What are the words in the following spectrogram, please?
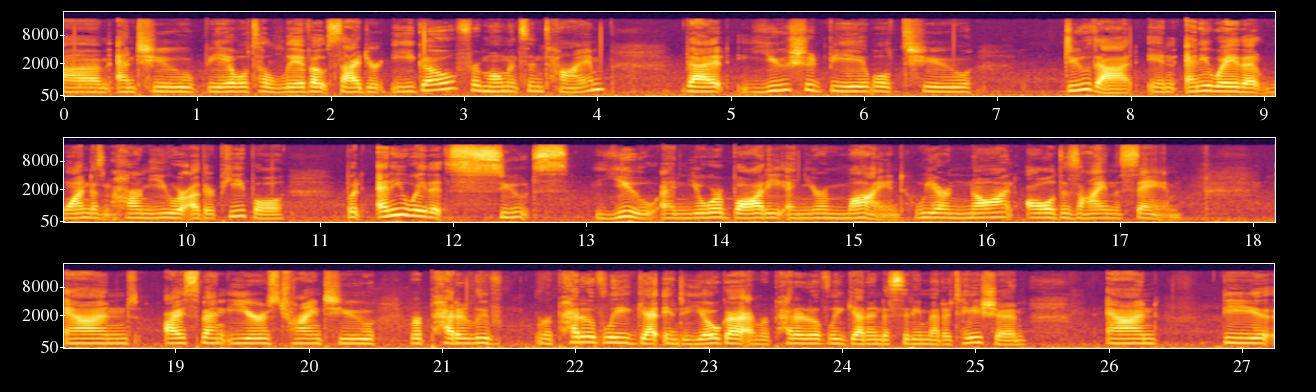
um, and to be able to live outside your ego for moments in time, that you should be able to do that in any way that one doesn't harm you or other people, but any way that suits you and your body and your mind. We are not all designed the same. And I spent years trying to repetitively, repetitively get into yoga and repetitively get into sitting meditation. And the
